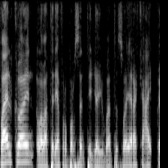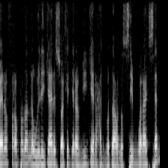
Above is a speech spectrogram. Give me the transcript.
Filecoin percentage ayuu maanta soo yara kacay koino fara badanna weli janis waa ka jira vgen waxaad moodaa nasiib wanaagsan.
